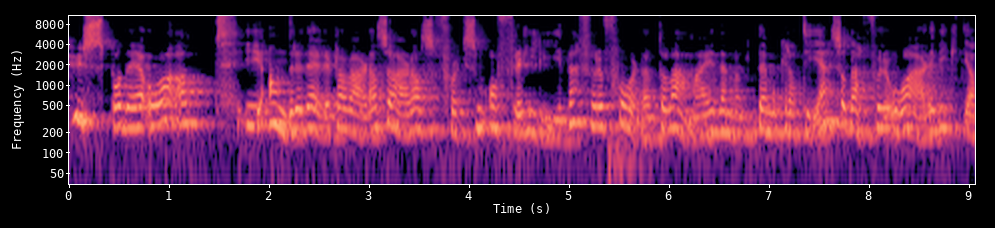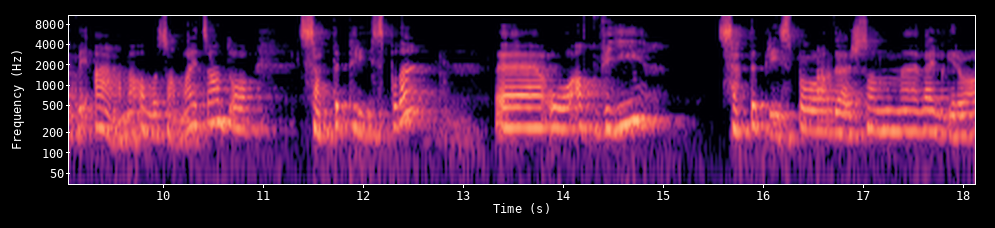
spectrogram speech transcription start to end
Husk på det òg at i andre deler av verden så er det altså folk som ofrer livet for å få lov til å være med i demokratiet. Så derfor òg er det viktig at vi er med alle sammen ikke sant? og setter pris på det. Eh, og at vi setter pris på dere som velger å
